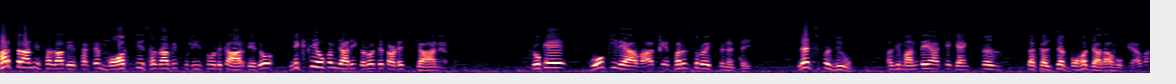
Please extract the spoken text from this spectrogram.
ਹਰ ਤਰ੍ਹਾਂ ਦੀ ਸਜ਼ਾ ਦੇ ਸਕਦੇ, ਮੌਤ ਦੀ ਸਜ਼ਾ ਵੀ ਪੁਲਿਸ ਨੂੰ ਅਧਿਕਾਰ ਦੇ ਦਿਓ, ਲਿਖਤੀ ਹੁਕਮ ਜਾਰੀ ਕਰੋ ਜੇ ਤੁਹਾਡੇ 'ਚ ਜਾਨ ਹੈ। ਕਿਉਂਕਿ ਉਹ ਕੀ ਰਿਹਾ ਵਾ ਕਿ ਫਰਜ਼ ਕਰੋ ਇੱਕ ਮਿੰਟ ਲਈ। ਲੈਟਸ ਪ੍ਰਜ਼ਿਊਮ ਅਸੀਂ ਮੰਨਦੇ ਹਾਂ ਕਿ ਗੈਂਗਸਟਰਸ ਦਾ ਕਲਚਰ ਬਹੁਤ ਜ਼ਿਆਦਾ ਹੋ ਗਿਆ ਵਾ।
